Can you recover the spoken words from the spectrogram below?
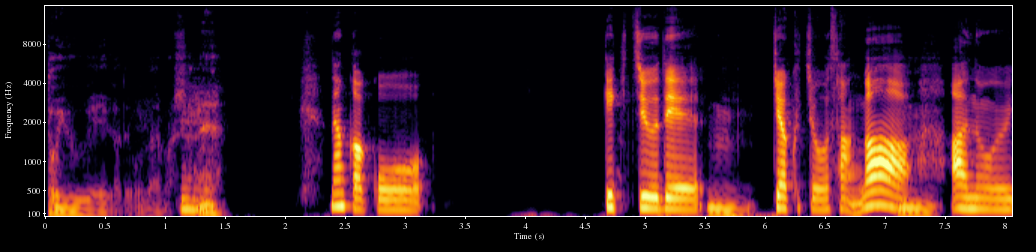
ーという映画でございましたね。なんかこう、劇中でうん。寂聴さんうが、ん。あの、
